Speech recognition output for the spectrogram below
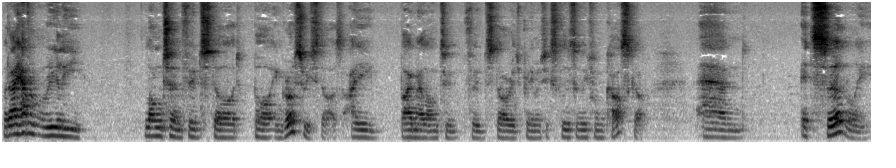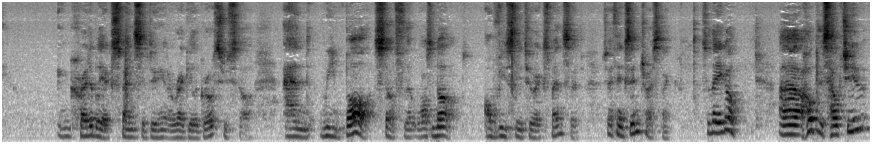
but I haven't really long-term food stored bought in grocery stores. I buy my long-term food storage pretty much exclusively from Costco and it's certainly incredibly expensive doing it in a regular grocery store and we bought stuff that was not obviously too expensive which I think is interesting. So there you go. Uh, I hope this helped you.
